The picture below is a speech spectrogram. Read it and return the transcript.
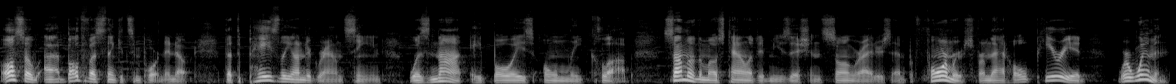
Also, uh, both of us think it's important to note that the Paisley Underground scene was not a boys only club. Some of the most talented musicians, songwriters, and performers from that whole period were women.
